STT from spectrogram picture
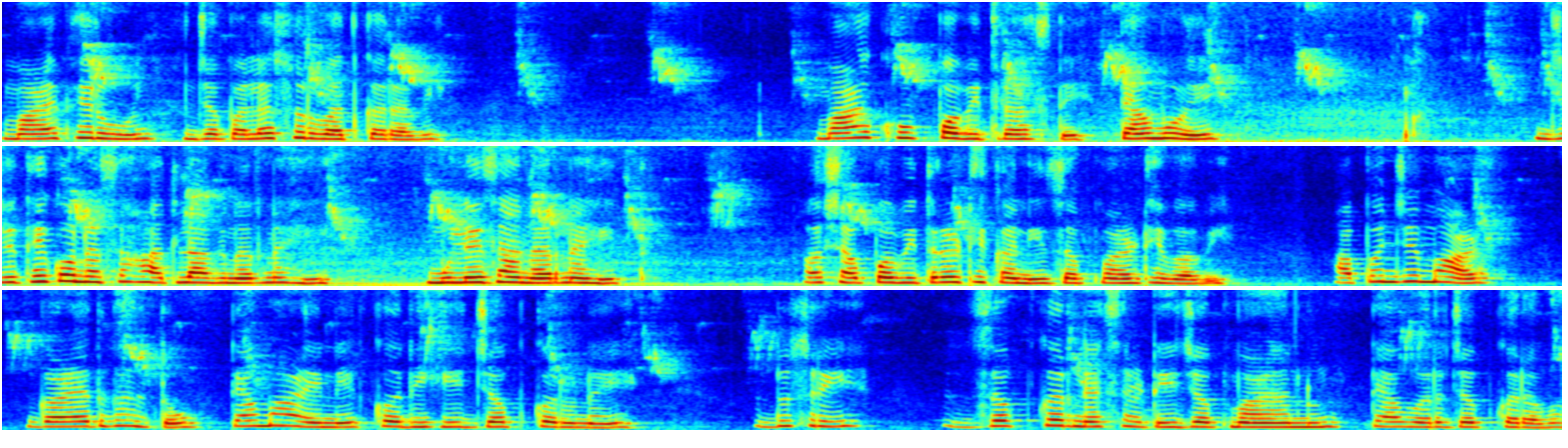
माळ फिरवून जपाला सुरुवात करावी. माळ खूप पवित्र असते. त्यामुळे जिथे कोणाचा हात लागणार नाही मुले जाणार नाहीत अशा पवित्र ठिकाणी जपमाळ ठेवावी. आपण जे माळ गळ्यात घालतो त्या माळेने कधीही जप करू नये. दुसरी जप करण्यासाठी जपमाळ आणून त्यावर जप करावा.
